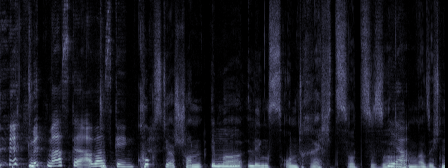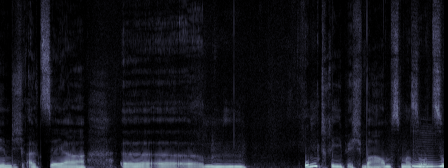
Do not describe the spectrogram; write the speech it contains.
Mit Maske, aber du es ging. Du guckst ja schon immer mhm. links und rechts sozusagen. Ja. Also ich nehme dich als sehr äh, ähm, umtriebig wahr, um es mal so mhm. zu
